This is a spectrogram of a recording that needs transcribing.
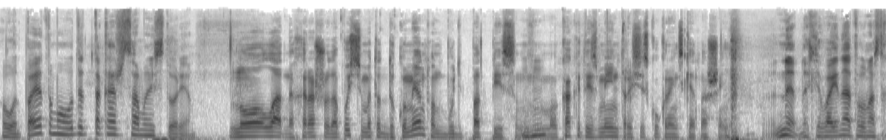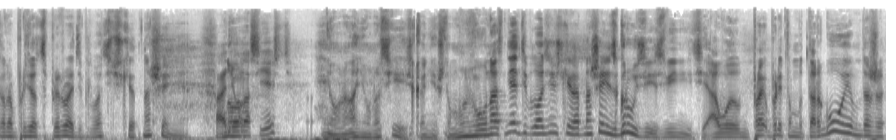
Вот, поэтому вот это такая же самая история. Ну ладно, хорошо. Допустим, этот документ, он будет подписан. Как это изменит российско-украинские отношения? Нет, ну если война, то у нас тогда придется прервать дипломатические отношения. Они Но- у нас есть? Не, у- они у нас есть, конечно. Мы- у нас нет дипломатических отношений с Грузией, извините. А вот при, при этом мы торгуем даже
